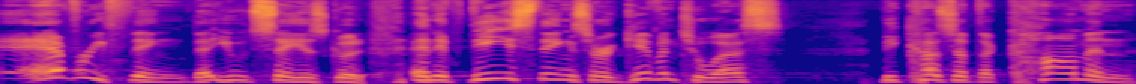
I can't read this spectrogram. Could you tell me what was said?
everything that you would say is good. And if these things are given to us because of the common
